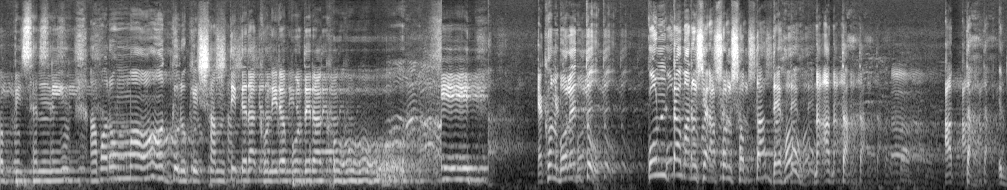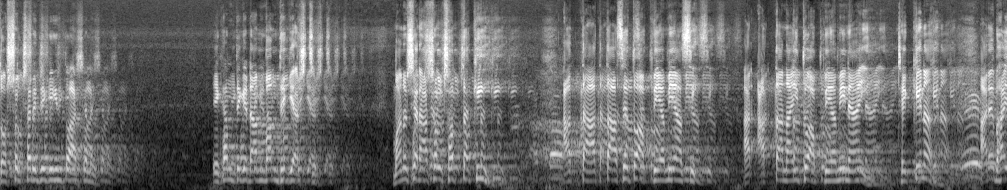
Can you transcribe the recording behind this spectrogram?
রব্বি সাল্লিম। আমার উম্মত গুলোকে শান্তিতে রাখো, নিরাপদে রাখো। এখন বলেন তো, কোনটা মানুষের আসল সত্তা, দেহ না আত্মা? আত্মা। দর্শক সারি থেকে কিন্তু আসে না এখান থেকে ডান বাম থেকে আসছে। মানুষের আসল সত্তা কি? আত্মা আত্মা আছে তো, আপনি আমি আছি। আর আত্মা নাই তো, আপনি আমি নাই। ঠিক কি না? আরে ভাই,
